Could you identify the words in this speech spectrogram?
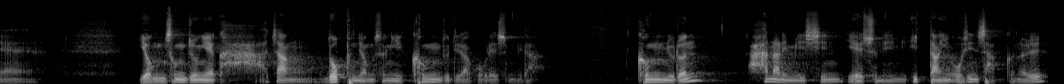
예, 영성 중에 가장 높은 영성이 긍휼이라고 그랬습니다. 긍휼은 하나님이신 예수님이 이 땅에 오신 사건을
